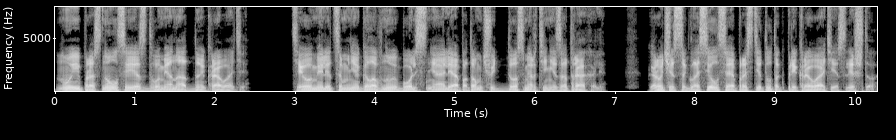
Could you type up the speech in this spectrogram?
Ну и проснулся я с двумя на одной кровати. Те умелицы мне головную боль сняли, а потом чуть до смерти не затрахали. Короче, согласился я проституток прикрывать, если что.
